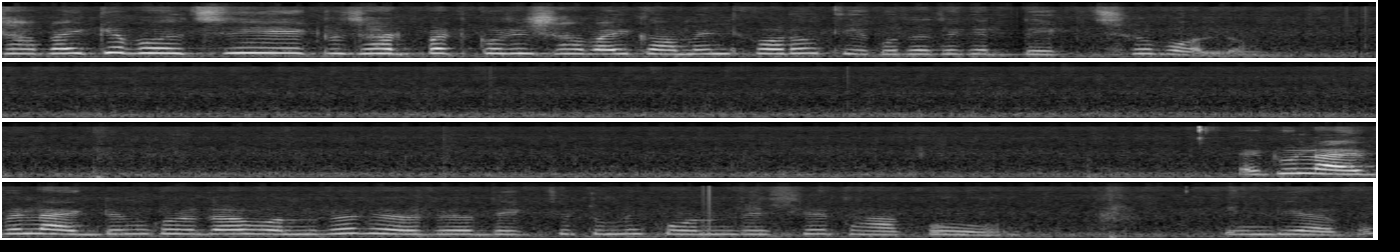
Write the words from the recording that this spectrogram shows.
সবাইকে বলছি, একটু ঝটপট করে সবাই কমেন্ট করো, কে কোথা থেকে দেখছ বলো। একটু লাইভে লাইক ডাউন করে দাও বন্ধুরা, যারা যারা দেখছ, তুমি কোন দেশে থাকো? ইন্ডিয়া গো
